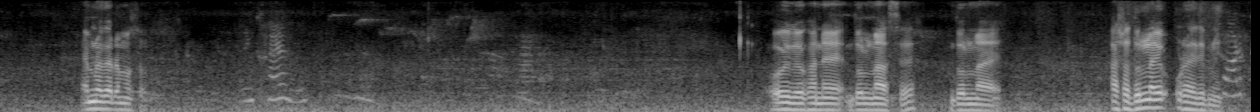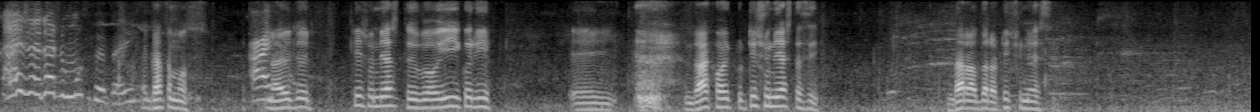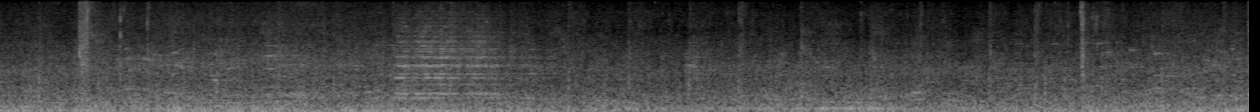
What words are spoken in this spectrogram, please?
এমনি করে মোসো ওই যে ওখানে দোলনা আছে দোলনায় আসো দোলনায় উঠাই দেবনি? গাছে মোস না ওই যে টিসু নিয়ে আসতে হবে ওই করি এই রাখো একটু টিসু নিয়ে আসতেছি। দাঁড়াও দাঁড়াও টিসু নিয়ে আসছি।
